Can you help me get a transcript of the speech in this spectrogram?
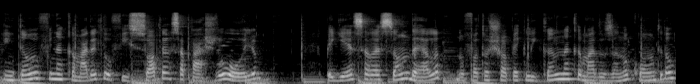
Então eu fui na camada que eu fiz só para essa parte do olho, peguei a seleção dela, no Photoshop é clicando na camada usando o Ctrl,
